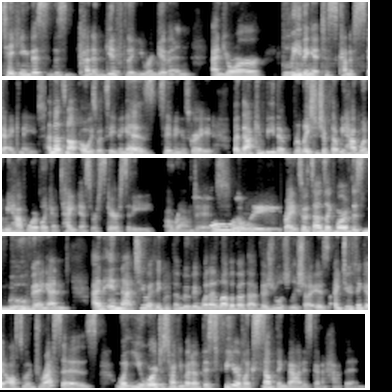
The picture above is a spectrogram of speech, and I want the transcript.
taking this this kind of gift that you were given and you're leaving it to kind of stagnate. And that's not always what saving is. Saving is great, but that can be the relationship that we have when we have more of like a tightness or scarcity around it. Totally. Right. So it sounds like more of this moving and and in that too, I think with the moving, what I love about that visual, Jelisha, is I do think it also addresses what you were just talking about of this fear of like something bad is going to happen.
